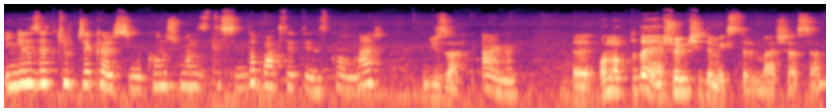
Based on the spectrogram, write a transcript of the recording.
İngilizce Türkçe karışımı konuşmanız dışında bahsettiğiniz konular güzel. aynen. Ee, o noktada yani şöyle bir şey demek isterim ben şahsen.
